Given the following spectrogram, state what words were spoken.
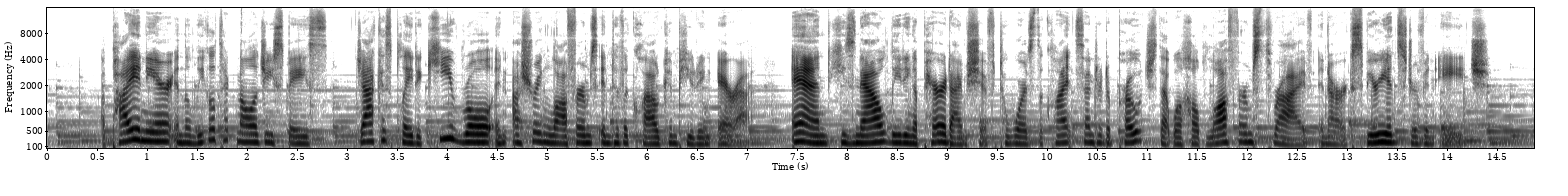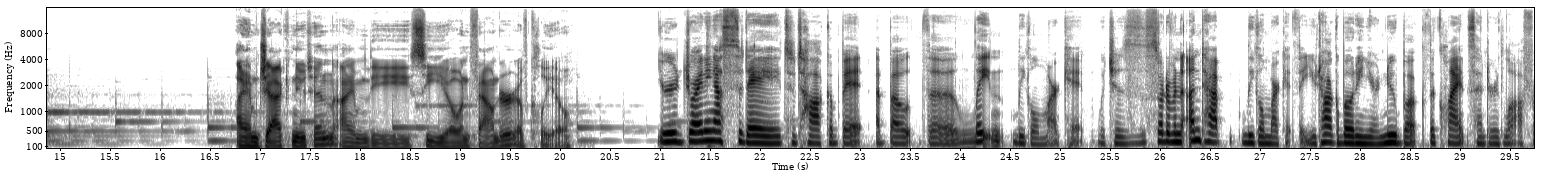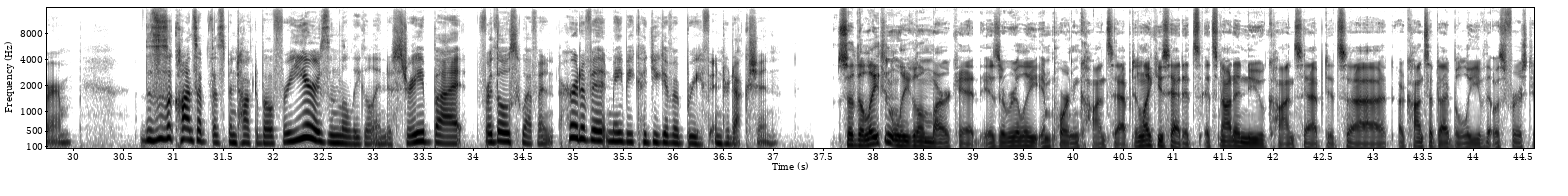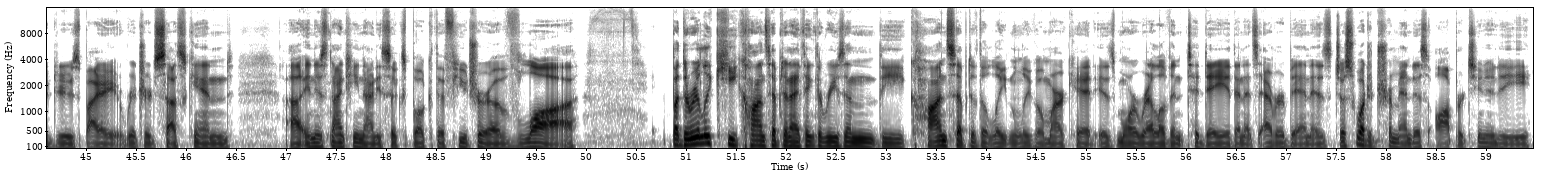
A pioneer in the legal technology space, Jack has played a key role in ushering law firms into the cloud computing era and he's now leading a paradigm shift towards the client centered approach that will help law firms thrive in our experience driven age. I am Jack Newton. I'm the CEO and founder of Clio. You're joining us today to talk a bit about the latent legal market, which is sort of an untapped legal market that you talk about in your new book, The Client Centered Law Firm. This is a concept that's been talked about for years in the legal industry, but for those who haven't heard of it, maybe could you give a brief introduction? So the latent legal market is a really important concept, and like you said, it's it's not a new concept. It's a, a concept I believe that was first introduced by Richard Susskind uh, in his 1996 book, The Future of Law. But the really key concept, and I think the reason the concept of the latent legal market is more relevant today than it's ever been, is just what a tremendous opportunity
